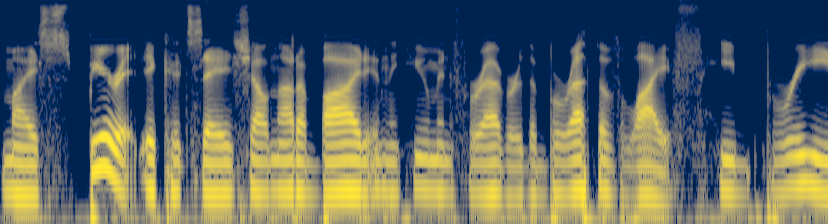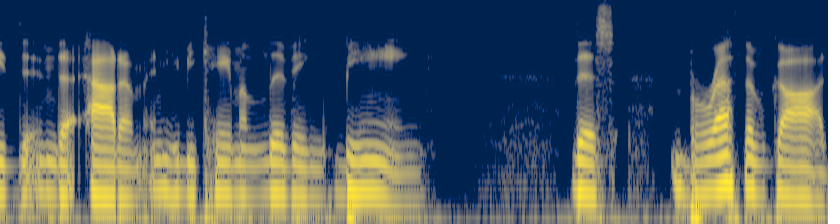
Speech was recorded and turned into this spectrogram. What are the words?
My spirit, it could say, shall not abide in the human forever. The breath of life. He breathed into Adam and he became a living being. This breath of God,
